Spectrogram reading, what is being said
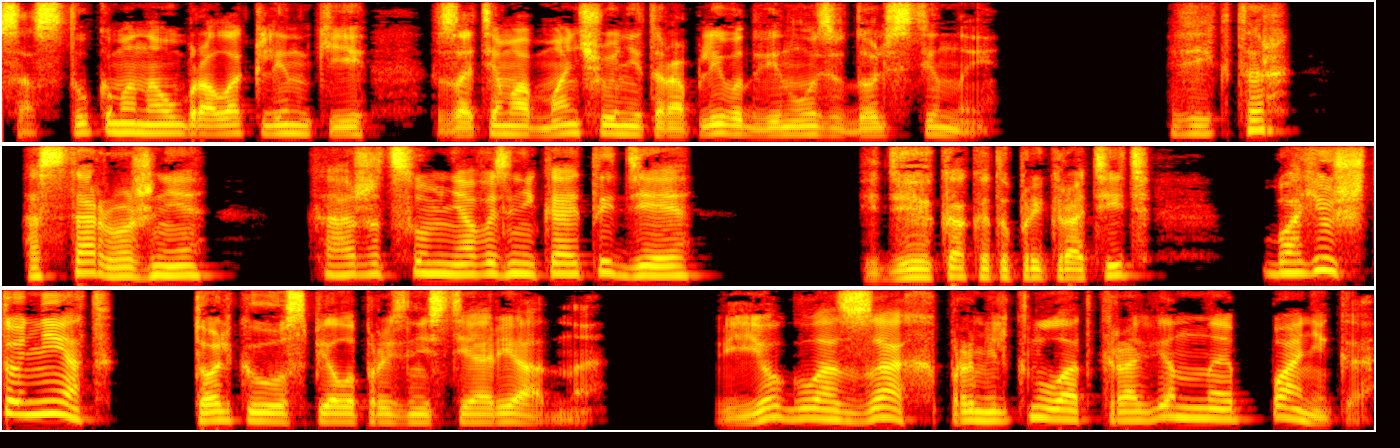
Со стуком она убрала клинки, затем обманчиво неторопливо двинулась вдоль стены. «Виктор, осторожнее. Кажется, у меня возникает идея». «Идея, как это прекратить?» «Боюсь, что нет», — только и успела произнести Ариадна. В ее глазах промелькнула откровенная паника,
